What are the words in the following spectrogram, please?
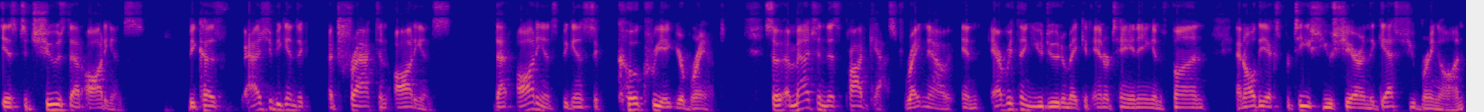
is to choose that audience. Because as you begin to attract an audience, that audience begins to co create your brand. So imagine this podcast right now and everything you do to make it entertaining and fun and all the expertise you share and the guests you bring on.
